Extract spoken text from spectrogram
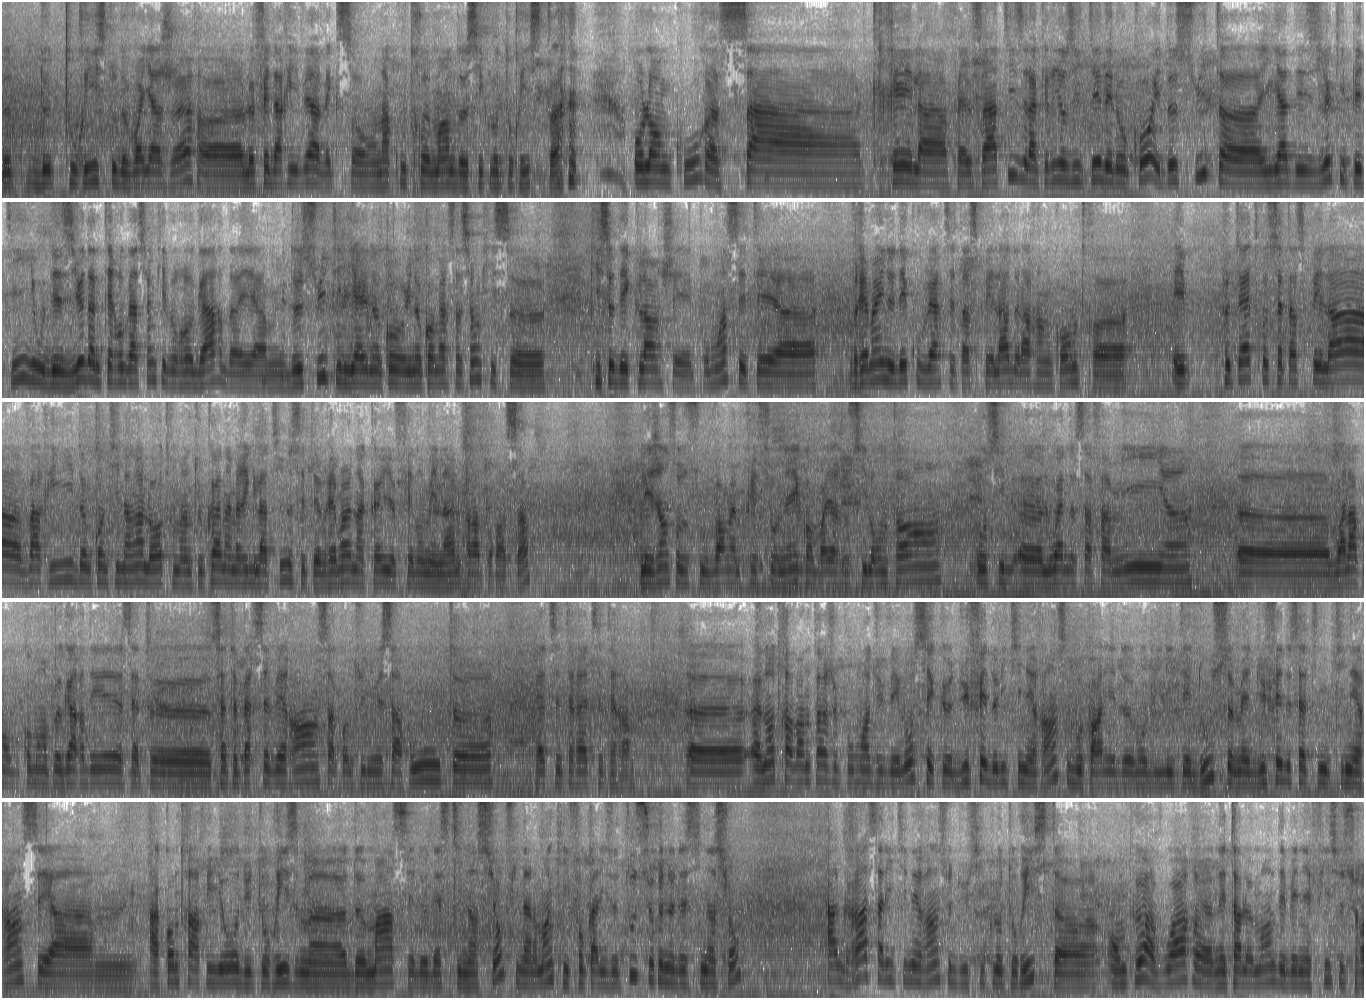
touristes ou de voyageurs, euh, le fait d'arriver avec son accoutrement de cyclotouriste au long cours, ça crée la, ça attise la curiosité des locaux et de suite euh, il y a des yeux qui pétillent ou des yeux d'interrogation qui vous regardent et euh, de suite il y a une, une conversation qui se, qui se déclenche et pour moi c'était euh, vraiment une découverte cet aspect-là de la rencontre et peut-être cet aspect-là varie d'un continent à l'autre mais en tout cas en Amérique latine c'était vraiment un accueil phénoménal par rapport à ça. Les gens sont souvent impressionnés qu'on voyage aussi longtemps, aussi euh, loin de sa famille. Euh, voilà comment on peut garder cette, euh, cette persévérance à continuer sa route, etc. etc. un autre avantage pour moi du vélo, c'est que du fait de l'itinérance, vous parliez de mobilité douce, mais du fait de cette itinérance et à, contrario du tourisme de masse et de destination, finalement, qui focalise tout sur une destination, ah, grâce à l'itinérance du cyclotouriste, euh, on peut avoir un étalement des bénéfices sur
